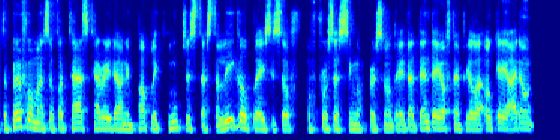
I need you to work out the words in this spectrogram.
the performance of a task carried out in public interest as the legal basis of, of processing of personal data, then they often feel like, okay, I don't,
